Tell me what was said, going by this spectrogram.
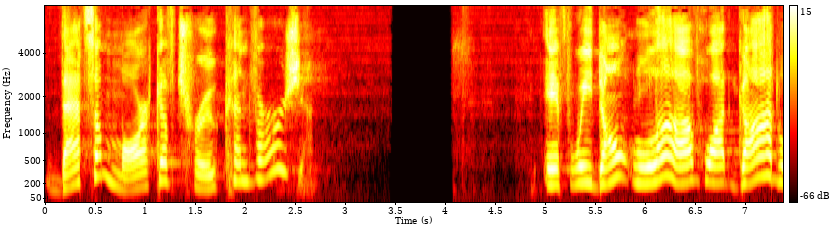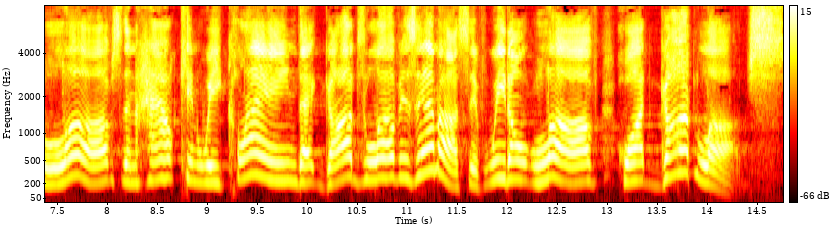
That's a mark of true conversion. If we don't love what God loves, then how can we claim that God's love is in us if we don't love what God loves?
